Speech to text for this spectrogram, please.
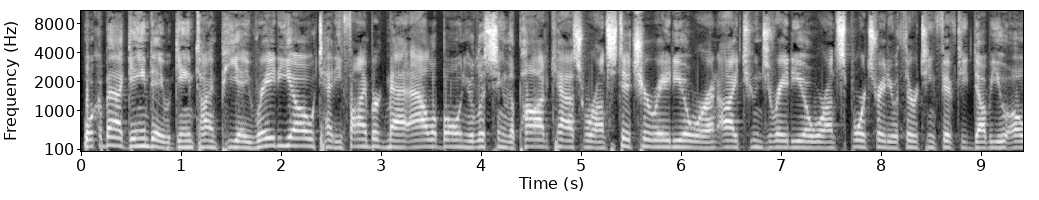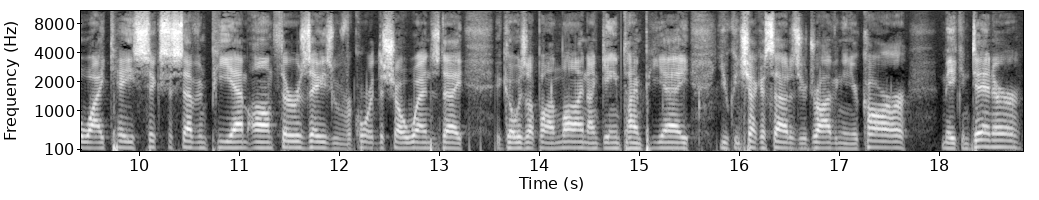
Welcome back, Game Day with Game Time PA Radio. Teddy Feinberg, Matt Alabone. You're listening to the podcast. We're on Stitcher Radio. We're on iTunes Radio. We're on Sports Radio 1350 WOYK 6 to 7 p.m. on Thursdays. We record the show Wednesday. It goes up online on Game Time PA. You can check us out as you're driving in your car, making dinner,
